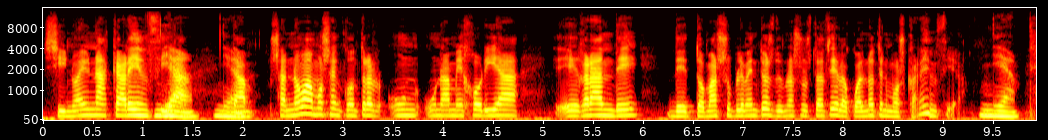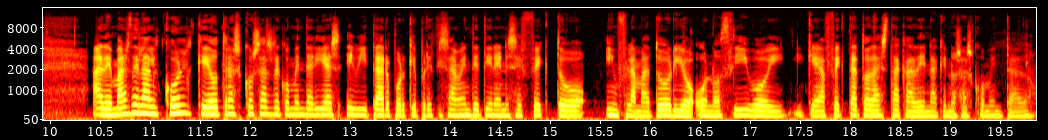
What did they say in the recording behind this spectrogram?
si no hay una carencia, o sea, no vamos a encontrar una mejoría eh, grande de tomar suplementos de una sustancia de la cual no tenemos carencia. Ya. Además del alcohol, ¿qué otras cosas recomendarías evitar porque precisamente tienen ese efecto inflamatorio o nocivo y, y que afecta toda esta cadena que nos has comentado?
